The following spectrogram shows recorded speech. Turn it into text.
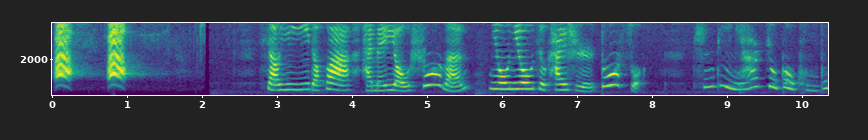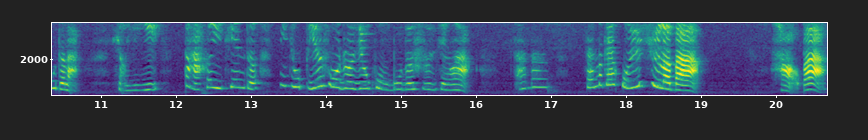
啊啊小依依的话还没有说完，妞妞就开始哆嗦。听地名儿就够恐怖的啦，小依依，大黑天的，你就别说这些恐怖的事情啦。咱们，咱们该回去了吧？好吧，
